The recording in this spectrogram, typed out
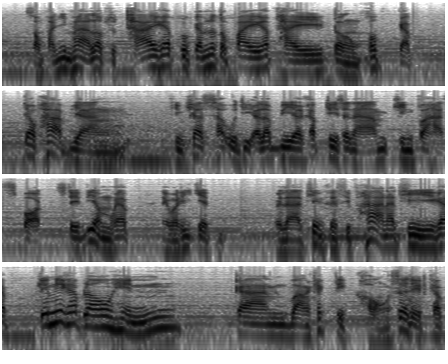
2025 รอบสุดท้ายครับ โปรแกรมนัดต่อไปครับไทยต้องพบกับเจ้าภาพอย่างทีมชาติซาอุดิอาระเบียครับ ที่สนาม King Fahad Sport Stadium ครับ ในวันที่ 7 เวลาเที่ยงคืน 15 นาทีครับ เกมนี้ครับเราเห็นการวางแทคติกของเซอร์เด็ดครับ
